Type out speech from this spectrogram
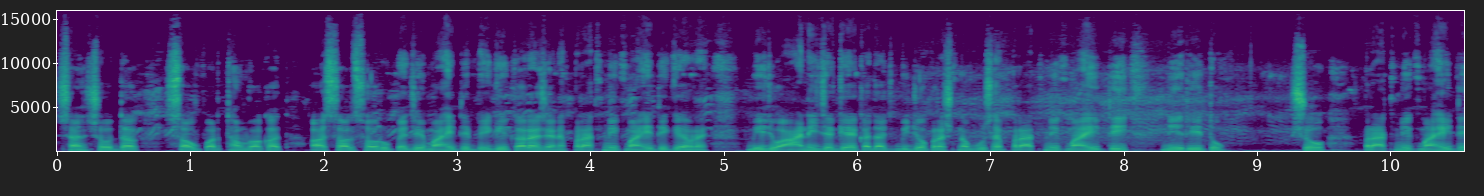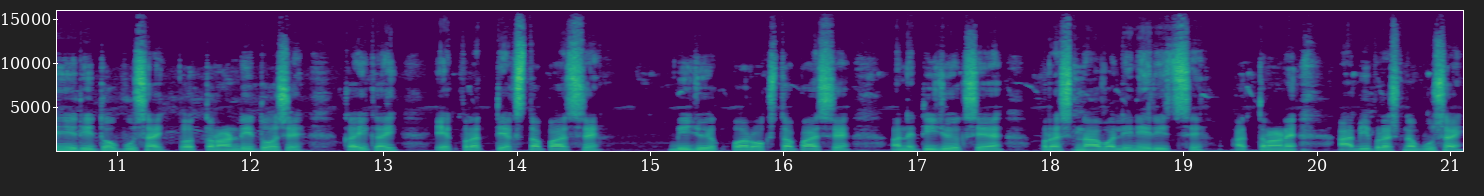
સંશોધક સૌ પ્રથમ વખત અસલ સ્વરૂપે જે માહિતી ભેગી કરે છે એને પ્રાથમિક માહિતી કહેવાય. બીજું આની જગ્યાએ કદાચ બીજો પ્રશ્ન પૂછાય. પ્રાથમિક માહિતીની રીતો શું? પ્રાથમિક માહિતીની રીતો પૂછાય તો ત્રણ રીતો છે. કઈ કઈ? એક પ્રત્યક્ષ તપાસ છે. બીજું એક પરોક્ષ તપાસ છે અને ત્રીજું એક છે પ્રશ્નાવલીની રીત છે. આ ત્રણે, આ બી પ્રશ્ન પૂછાય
